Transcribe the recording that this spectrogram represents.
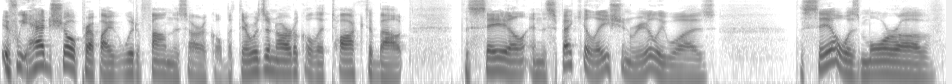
if we had show prep, I would have found this article, but there was an article that talked about the sale, and the speculation really was the sale was more of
